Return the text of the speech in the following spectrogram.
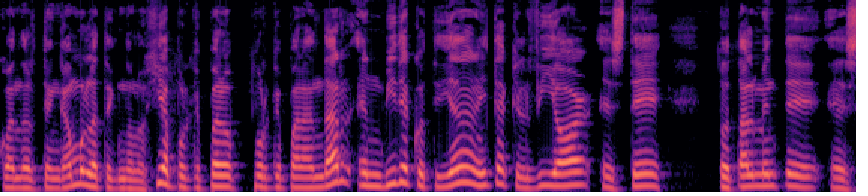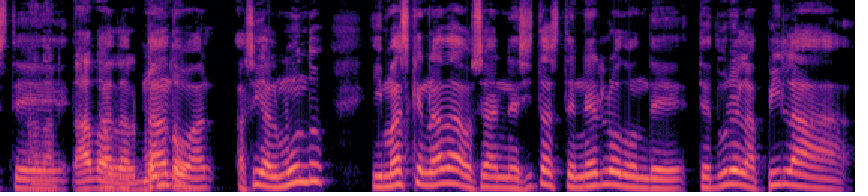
cuando tengamos la tecnología. Porque, pero, porque para andar en vida cotidiana necesita que el VR esté totalmente este, Adaptado al mundo. al- así al mundo. Y más que nada, o sea, necesitas tenerlo donde te dure la pila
